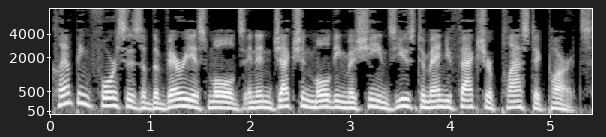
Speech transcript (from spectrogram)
Clamping forces of the various molds in injection molding machines used to manufacture plastic parts.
